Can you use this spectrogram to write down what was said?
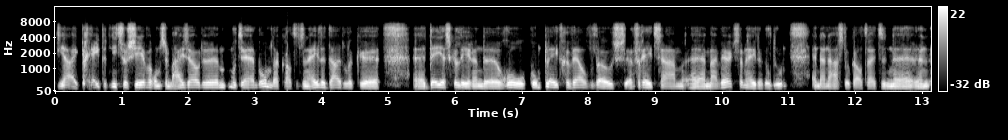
Ja, ik begreep het niet zozeer waarom ze mij zouden moeten hebben. Omdat ik altijd een hele duidelijke de-escalerende rol compleet compleet geweldloos en vreedzaam uh, mijn werkzaamheden wil doen. En daarnaast ook altijd een, uh, een,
